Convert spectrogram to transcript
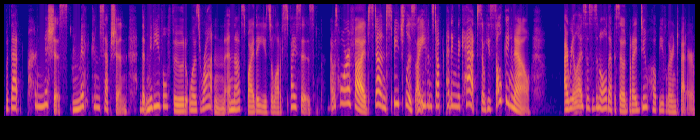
but that pernicious myth-conception that medieval food was rotten and that's why they used a lot of spices? I was horrified, stunned, speechless. I even stopped petting the cat, so he's sulking now. I realize this is an old episode, but I do hope you've learned better.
